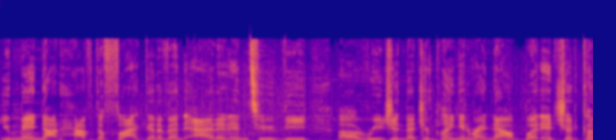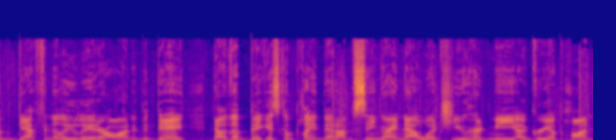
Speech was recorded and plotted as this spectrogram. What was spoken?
you may not have the Flak gun event added into the uh, region that you're playing in right now, but it should come definitely later on in the day. Now the biggest complaint that I'm seeing right now, which you heard me agree upon,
